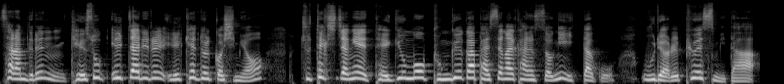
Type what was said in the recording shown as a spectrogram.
사람들은 계속 일자리를 잃게 될 것이며 주택시장에 대규모 붕괴가 발생할 가능성이 있다고 우려를 표했습니다.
